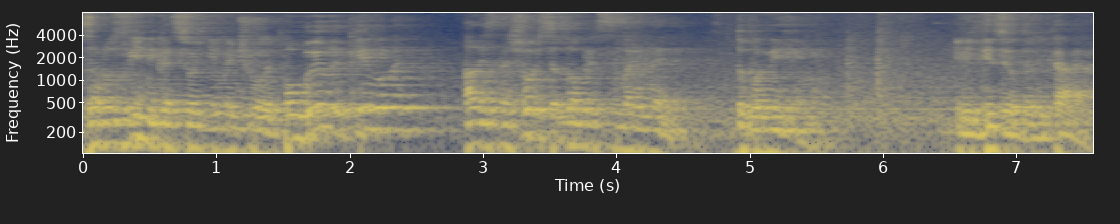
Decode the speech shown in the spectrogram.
За розбійника сьогодні ми чули. Побили, кинули, але знайшовся добрий самарянин, допоміг йому. І відвіз його до лікарні.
